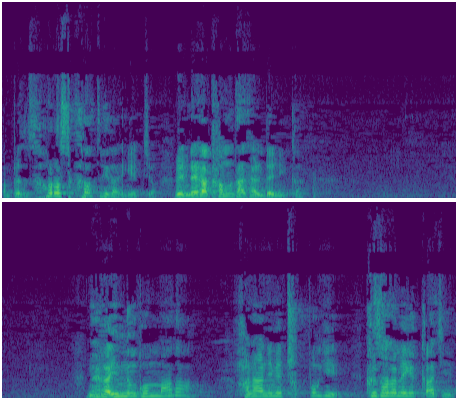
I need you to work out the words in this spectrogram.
안 뺏어. 서로 스카우트 해가야겠죠. 왜? 내가 가면 다 잘 되니까. 내가 있는 곳마다 하나님의 축복이 그 사람에게까지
